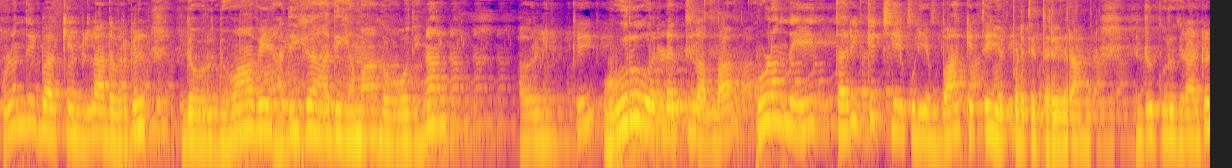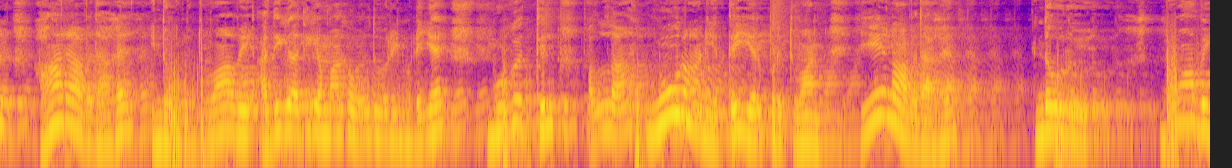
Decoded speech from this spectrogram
குழந்தை பாக்கியம் இல்லாதவர்கள் இந்த ஒரு துவாவை அதிக அதிகமாக ஓதினால் அவர்களுக்கு ஒரு வருடத்தில் அல்லாஹ் குழந்தையை தரிக்க செய்யக்கூடிய பாக்கியத்தை ஏற்படுத்தி தருகிறான் என்று கூறுகிறார்கள். ஆறாவதாக இந்த ஒரு துவாவை அதிக அதிகமாக ஓதுவரினுடைய முகத்தில் அல்லாஹ் நூறாணியத்தை ஏற்படுத்துவான். ஏழாவதாக இந்த ஒரு துவாவை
